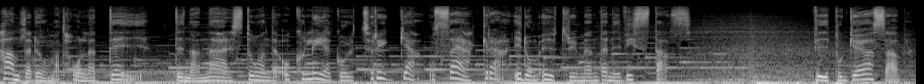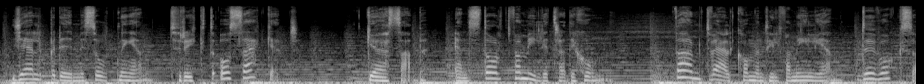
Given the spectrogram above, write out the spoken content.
handlar det om att hålla dig, dina närstående och kollegor trygga och säkra i de utrymmen där ni vistas. Vi på Gösab hjälper dig med sotningen tryggt och säkert. Gösab, en stolt familjetradition. Varmt välkommen till familjen, du också.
